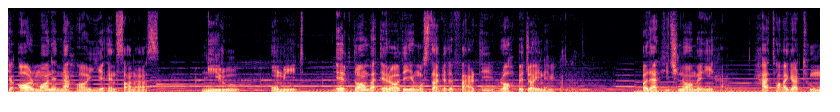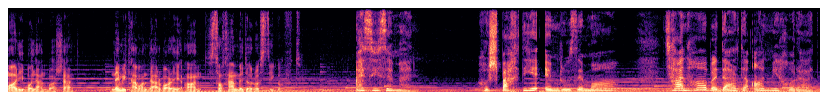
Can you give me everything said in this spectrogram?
که آرمان نهایی انسان است نیرو، امید، اقدام و اراده مستقل فردی راه به جایی نمی‌برد. و در هیچ نامه ای هم حتی اگر توماری بلند باشد نمی‌توان درباره آن سخن به درستی گفت. عزیز من خوشبختی امروز ما تنها به درد آن می‌خورد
